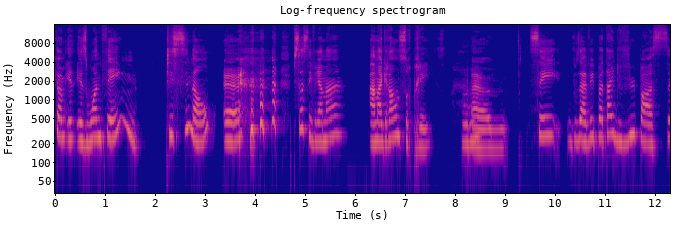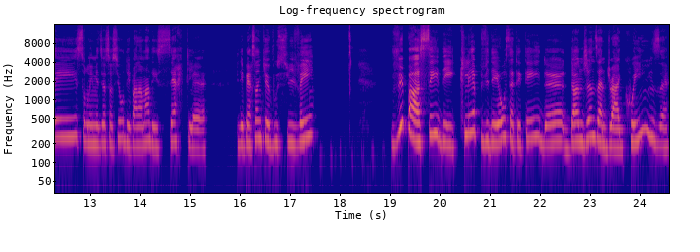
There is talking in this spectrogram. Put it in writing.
comme, is, is one thing. Puis sinon, puis ça, c'est vraiment à ma grande surprise. Mm-hmm. c'est, vous avez peut-être vu passer sur les médias sociaux, dépendamment des cercles puis des personnes que vous suivez, vu passer des clips vidéo cet été de Dungeons and Drag Queens,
